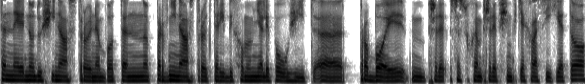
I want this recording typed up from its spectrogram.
ten nejjednodušší nástroj nebo ten první nástroj, který bychom měli použít eh, pro boj hm, se suchem především v těch lesích? Je to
